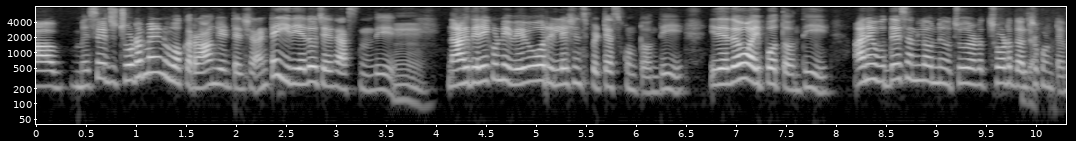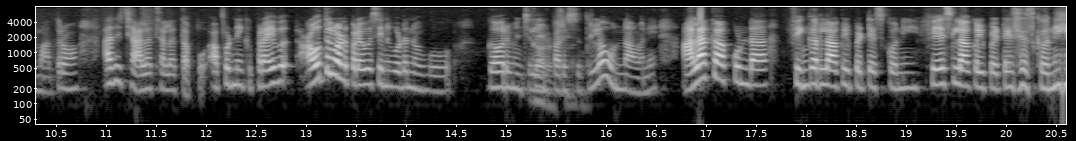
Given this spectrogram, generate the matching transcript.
ఆ మెసేజ్ చూడడమే నువ్వు ఒక రాంగ్ ఇంటెన్షన్ అంటే ఇది ఏదో చేసేస్తుంది. నాకు తెలియకుండా ఇవేవో రిలేషన్స్ పెట్టేసుకుంటోంది. ఇదేదో అయిపోతోంది అనే ఉద్దేశంలో నువ్వు చూడ చూడదలుచుకుంటే మాత్రం అది చాలా చాలా తప్పు. అప్పుడు నీకు ప్రైవ అవతల వాళ్ళ ప్రైవసీని కూడా నువ్వు గౌరవించలేని. పరిస్థితుల్లో ఉన్నామని అలా కాకుండా ఫింగర్ లాకులు పెట్టేసుకొని ఫేస్ లాకులు పెట్టేసేసుకొని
